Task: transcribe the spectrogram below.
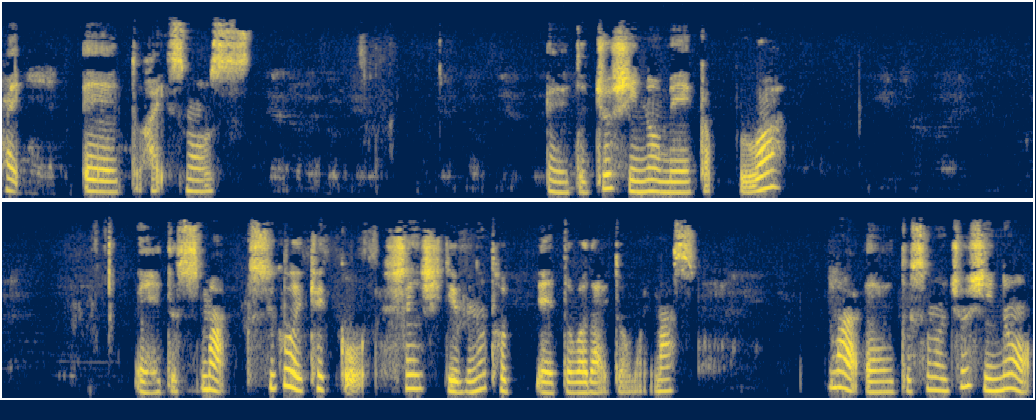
はい。えー、っと、はい、その、えー、っと、女子のメイクアップは、えー、っと、まあ、すごい結構センシティブなと、えー、っと話題と思います。まあ、えっ、と、その女子の、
